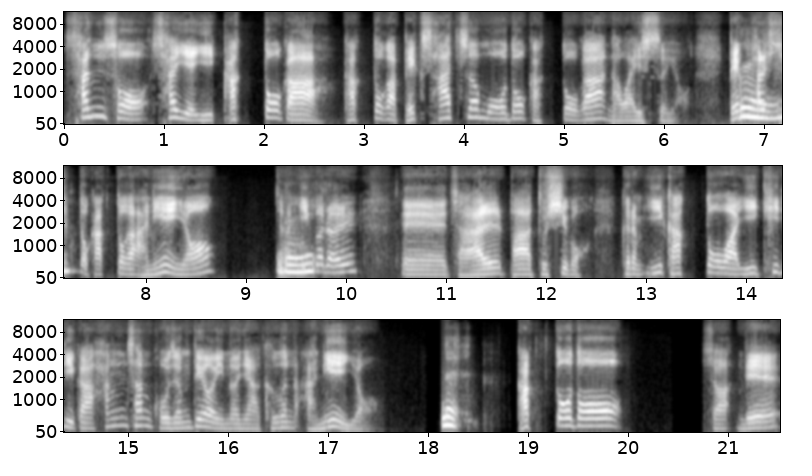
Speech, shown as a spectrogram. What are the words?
산소 사이에 이 각도가, 각도가 104.5도 각도가 나와 있어요. 180도 각도가 아니에요. 자, 네. 이거를 에, 잘 봐두시고, 그럼 이 각도와 이 길이가 항상 고정되어 있느냐? 그건 아니에요. 네. 각도도 자, 내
